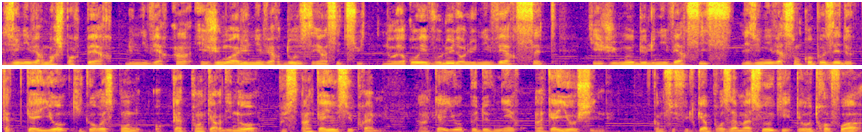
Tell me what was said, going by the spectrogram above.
Les univers marchent par paire, l'univers 1 est jumeau à l'univers 12 et ainsi de suite. Nos héros évoluent dans l'univers 7, qui est jumeau de l'univers 6. Les univers sont composés de 4 Kaio qui correspondent aux 4 points cardinaux, plus un Kaio suprême. Un Kaio peut devenir un Kaioshin, comme ce fut le cas pour Zamasu qui était autrefois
